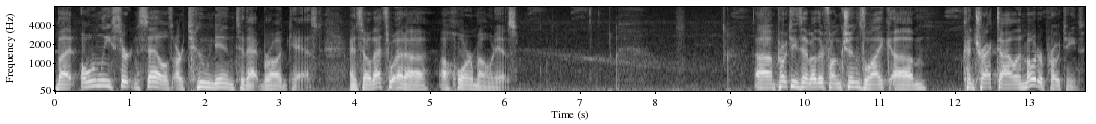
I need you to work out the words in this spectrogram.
but only certain cells are tuned in to that broadcast. And so that's what a, a hormone is. Um, proteins have other functions like um, contractile and motor proteins,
